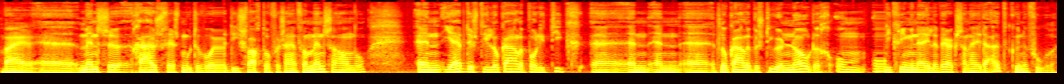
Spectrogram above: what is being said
Waar uh, mensen gehuisvest moeten worden die slachtoffer zijn van mensenhandel. En je hebt dus die lokale politiek uh, en, en uh, het lokale bestuur nodig... Om, om die criminele werkzaamheden uit te kunnen voeren.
